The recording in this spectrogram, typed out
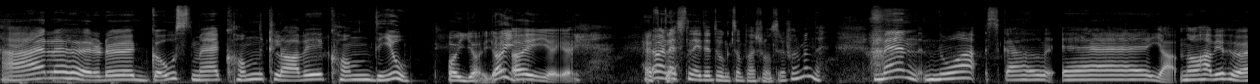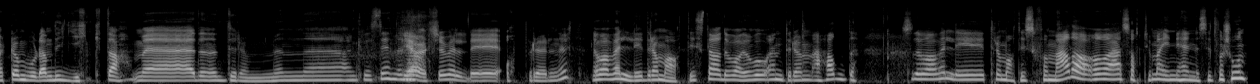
Her hører du Ghost med Con Clavi Con Dio. Oi, oi, oi. Oi, oi, oi. Det var nesten like tungt som pensjonsreformen, det. Men nå skal eh, Ja, nå har vi jo hørt om hvordan det gikk da med denne drømmen, eh, Ann-Kristin. Det Ja. hørtes jo veldig opprørende ut. Det var veldig dramatisk, da. Det var jo en drøm jeg hadde. Så det var veldig traumatisk for meg, da. Og jeg satte jo meg inn i hennes situasjon.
